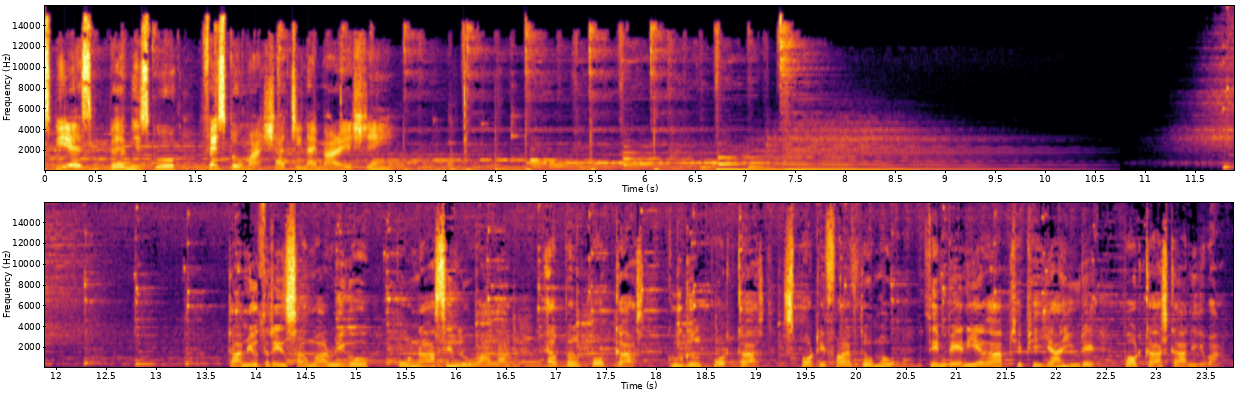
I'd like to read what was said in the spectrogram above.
SBS Bemis ကို Facebook မှာ Share ကြည့်နိုင်ပါတယ်ရှင်ဒါမျိုးသတင်းဆောင်မတွေကိုပိုနားဆင်လိုပါလား Apple Podcast Google Podcast Spotify တို့မှာသင်ပင်ရာဖြစ်ဖြစ်ရယူတဲ့ podcast ကနေပါ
